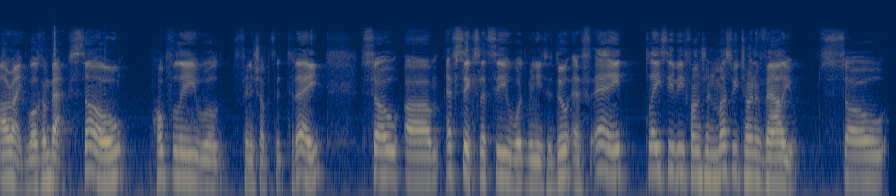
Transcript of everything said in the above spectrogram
All right, welcome back. So, hopefully, we'll finish up th- today. So, um, F6, let's see what we need to do. F8, play CB function must return a value. So,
